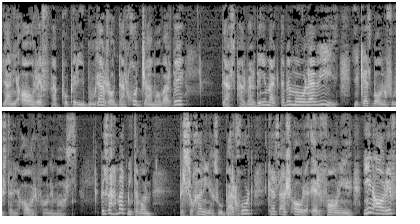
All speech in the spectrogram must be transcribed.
یعنی عارف و پوپری بودن را در خود جمع آورده دست پرورده مکتب مولوی یکی از بانفوسترین عارفان ماست. به زحمت می‌توان به سخنی از او برخورد که از اشعار عرفانی این عارف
